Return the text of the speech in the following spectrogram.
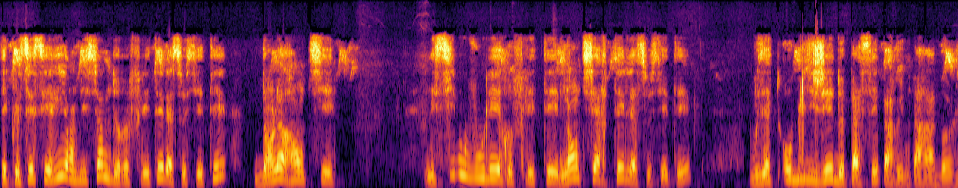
C'est que ces séries ambitionnent de refléter la société dans leur entier. Mais si vous voulez refléter l'entièreté de la société, vous êtes obligé de passer par une parabole.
